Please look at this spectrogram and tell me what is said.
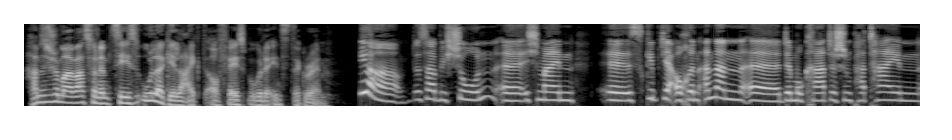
Haben Sie schon mal was von einem CSUler geliked auf Facebook oder Instagram? Ja, das habe ich schon. Äh, ich meine, äh, es gibt ja auch in anderen äh, demokratischen Parteien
